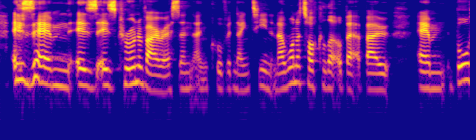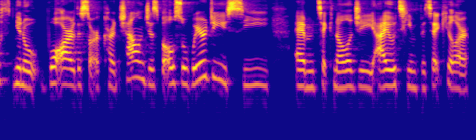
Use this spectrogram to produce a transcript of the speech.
is um, is is coronavirus and and COVID nineteen. And I want to talk a little bit about um, both, you know, what are the sort of current challenges, but also where do you see um, technology, IoT in particular,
